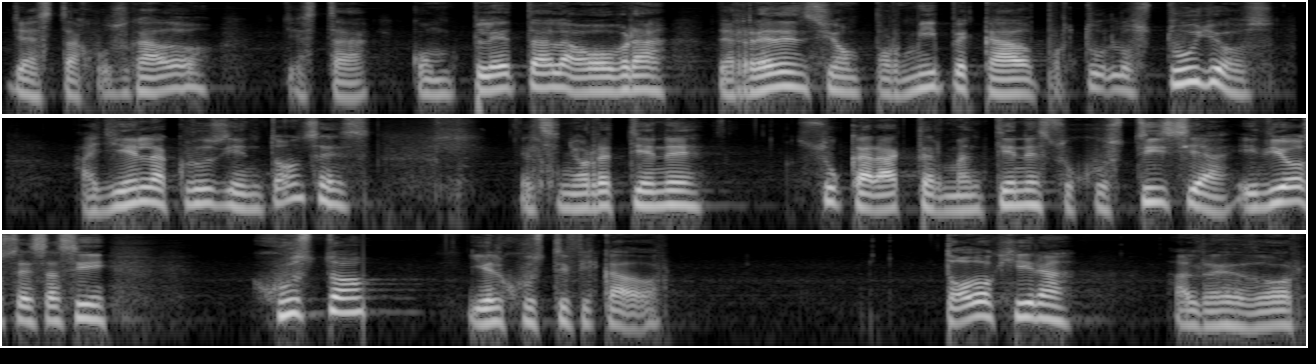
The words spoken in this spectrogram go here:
ya está juzgado, ya está completa la obra de redención por mi pecado, por los tuyos, allí en la cruz. Y entonces el Señor retiene su carácter, mantiene su justicia. Y Dios es así, justo y el justificador. Todo gira alrededor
